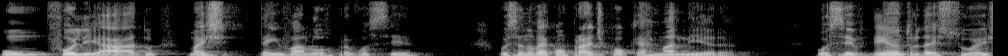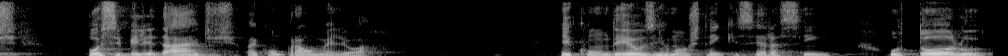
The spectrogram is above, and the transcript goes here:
um folheado, mas tem valor para você. Você não vai comprar de qualquer maneira. Você, dentro das suas possibilidades, vai comprar o melhor. E com Deus, irmãos, tem que ser assim. O tolo,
